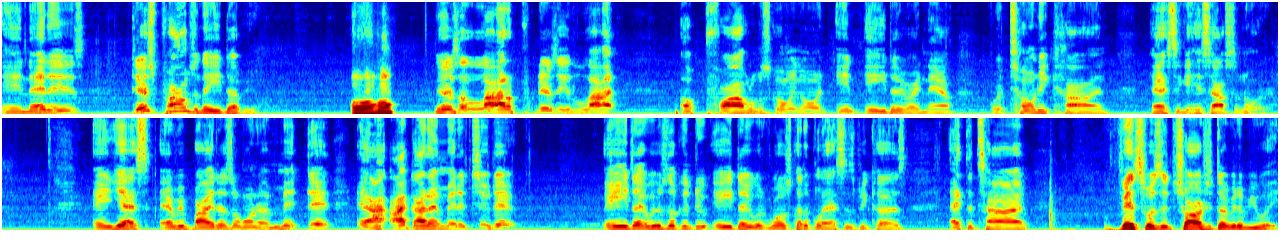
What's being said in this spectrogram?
and that is there's problems in AEW. Mm-hmm. There's a lot of there's a lot of problems going on in AEW right now where Tony Khan has to get his house in order. And yes, everybody doesn't want to admit that. And I, I gotta admit it too that AEW we was looking to do AEW with rose colored glasses because at the time Vince was in charge of WWE.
